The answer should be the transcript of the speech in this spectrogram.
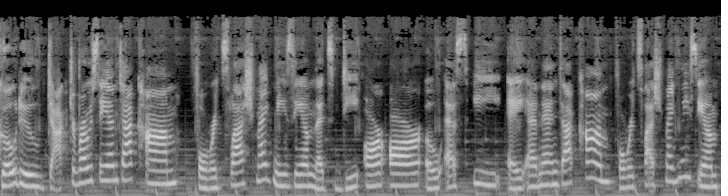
go to drroseann.com forward slash magnesium. That's D R R O S E A N N dot com forward slash magnesium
